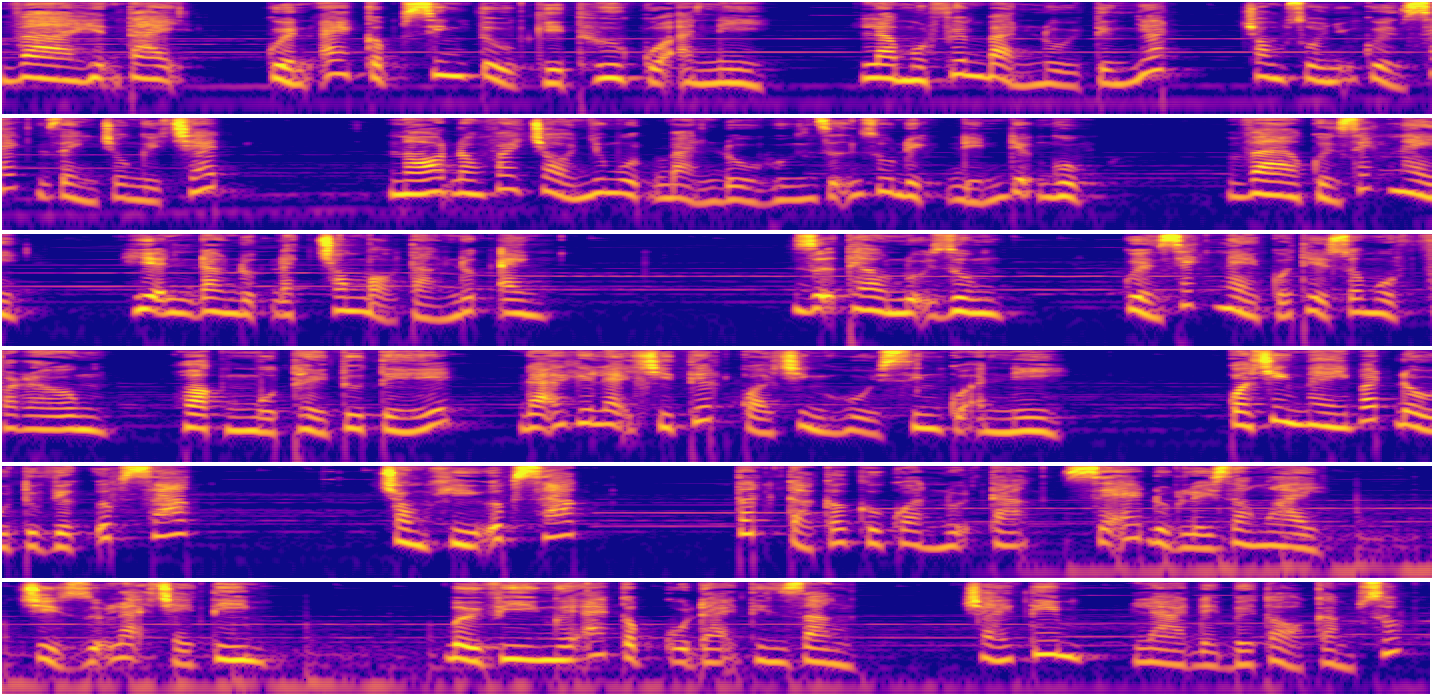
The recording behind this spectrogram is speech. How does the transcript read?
Và hiện tại, quyển Ai Cập sinh tử kỳ thư của Annie là một phiên bản nổi tiếng nhất trong số những quyển sách dành cho người chết. Nó đóng vai trò như một bản đồ hướng dẫn du lịch đến địa ngục và quyển sách này hiện đang được đặt trong bảo tàng nước Anh. Dựa theo nội dung, quyển sách này có thể do một pharaoh hoặc một thầy tư tế đã ghi lại chi tiết quá trình hồi sinh của Annie. Quá trình này bắt đầu từ việc ướp xác. Trong khi ướp xác, tất cả các cơ quan nội tạng sẽ được lấy ra ngoài, chỉ giữ lại trái tim. Bởi vì người Ai Cập cổ đại tin rằng trái tim là để bày tỏ cảm xúc,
